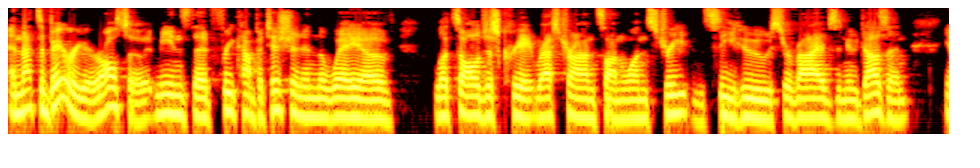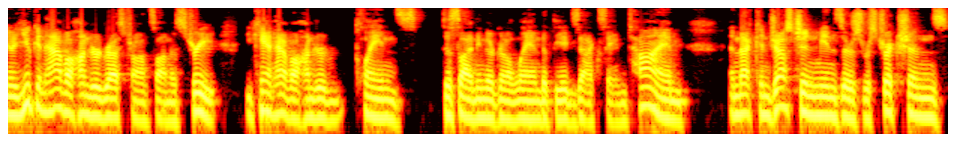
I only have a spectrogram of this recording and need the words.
and that's a barrier. Also, it means that free competition in the way of let's all just create restaurants on one street and see who survives and who doesn't. You know, you can have a hundred restaurants on a street. You can't have a hundred planes deciding they're going to land at the exact same time. And that congestion means there's restrictions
